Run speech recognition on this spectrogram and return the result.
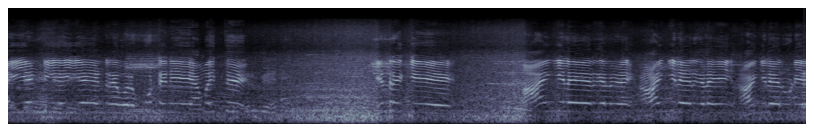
ஐஎன்டிஐஏ என்ற ஒரு கூட்டணியை அமைத்து இன்றைக்கு ஆங்கிலேயர்களை ஆங்கிலேயர்களை ஆங்கிலேயருடைய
